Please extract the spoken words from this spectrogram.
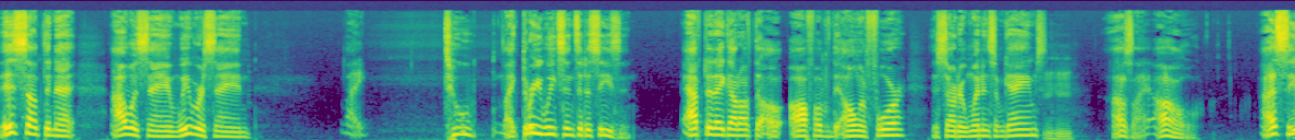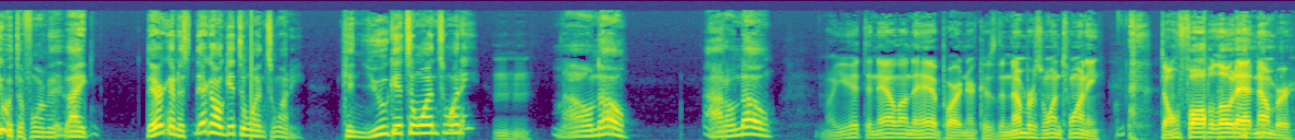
It's something that I was saying, we were saying, like two, like three weeks into the season, after they got off the off of the zero and four and started winning some games. Mm-hmm. I was like, oh, I see what the formula. Like they're gonna they're gonna get to 120. Can you get to 120? Mm-hmm. I don't know. I don't know. Well, you hit the nail on the head, partner, because the number's 120. Don't fall below that number.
